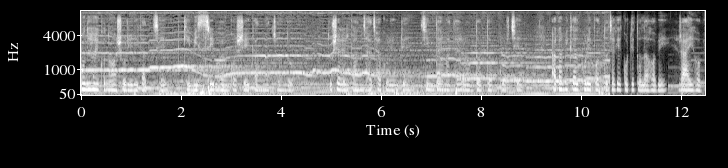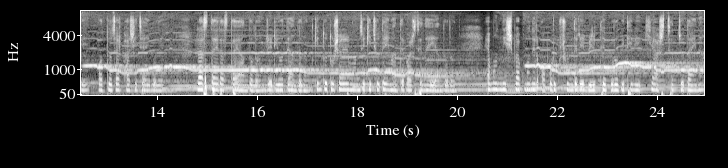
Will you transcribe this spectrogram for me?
মনে হয় কোনো অশরীরই কাঁদছে। কি বিশ্রী ভয়ঙ্কর সেই কান্নার ছন্দ। তুষারের কান ঝাঝা করে উঠে, চিন্তায় মাথায় রক দপদপ করছে। আগামীকাল ভোরে পদ্মজাকে কোটে তোলা হবে। রায় হবে, পদ্মজার ফাঁসি চাই বলে। রাস্তায় রাস্তায় আন্দোলন, রেডিওতে আন্দোলন, কিন্তু তুষারের মন যে কিছুতেই মানতে পারছে না এই আন্দোলন। এমন নিষ্পাপ মনের অপরূপ সুন্দরের বিরুদ্ধে পুরো পৃথিবী কি আশ্চর্য, তাই না?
